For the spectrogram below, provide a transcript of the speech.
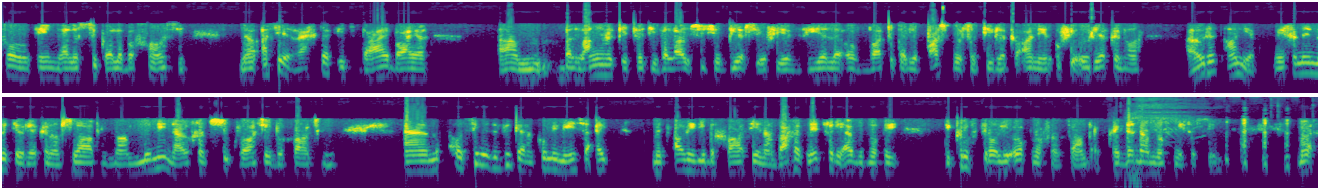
gil en hulle soek hulle bagasie. Nou as jy regtig iets baie baie um belangrik het wat jy wil hou soos jou beursie of jou wiele of wat ook al jou paspoort natuurlik aanneem of jou rekenaar hou dit aan jou. Jy gaan nie met jou rekenaar slaap nie, maar moenie nou gaan soek waar jy bagasie. Ehm um, ons sien dit effek dan kom die mense uit met al hierdie bagasie en dan wag ek net vir die ou wat nog die die kroegtrollie ook nog van saambring. Ek het dit dan nog nie gesien. maar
